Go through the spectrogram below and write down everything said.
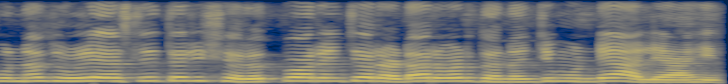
पुन्हा जुळले असले तरी शरद पवार यांच्या रडारवर धनंजय मुंडे आले आहेत.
